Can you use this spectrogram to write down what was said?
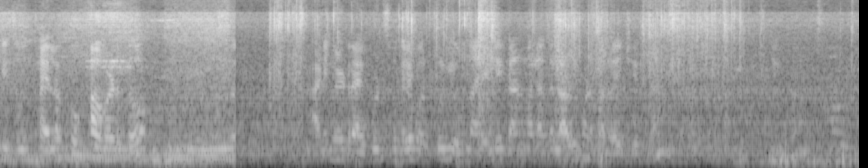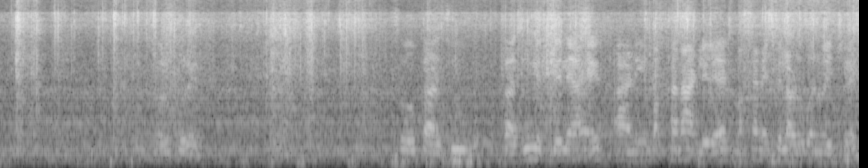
शिजवून खायला खूप आवडतो. आणि मी ड्रायफ्रुट्स वगैरे भरपूर घेऊन आलेले कारण मला आता लाडू पण बनवायचे आहेत ना हे पहा. भरपूर आहेत. सो काजू काजू घेतलेले आहेत आणि मखाना आणलेले आहेत. मखाण्याचे लाडू बनवायचे आहेत.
